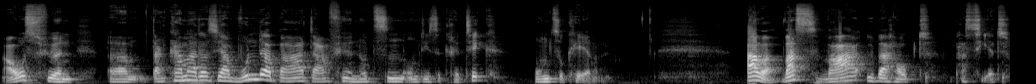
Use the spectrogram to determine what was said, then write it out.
ausführen, ähm, dann kann man das ja wunderbar dafür nutzen, um diese Kritik umzukehren. Aber was war überhaupt passiert?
